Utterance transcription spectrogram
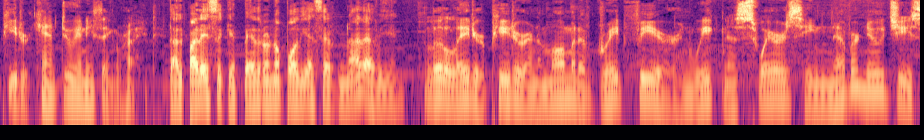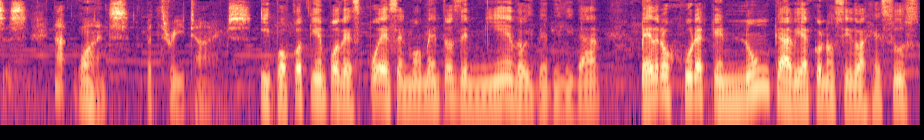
Peter can't do anything right. Tal parece que Pedro no podía hacer nada bien. A little later, Peter, in a moment of great fear and weakness, swears he never knew Jesus, not once, but three times. Y poco tiempo después, en momentos de miedo y debilidad, Pedro jura que nunca había conocido a Jesús.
